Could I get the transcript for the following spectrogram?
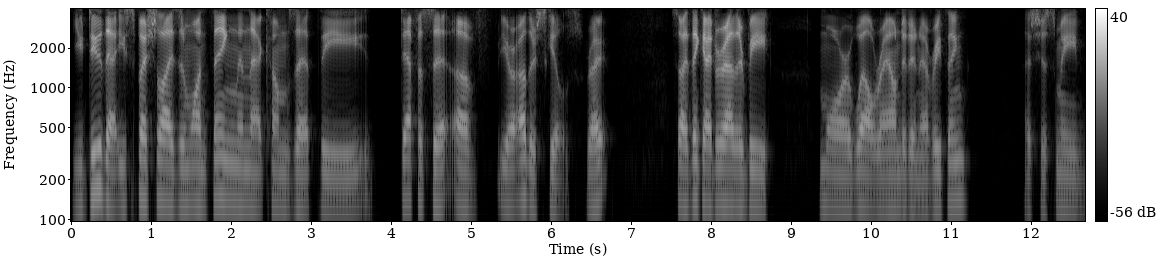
you do that, you specialize in one thing, then that comes at the deficit of your other skills, right? So I think I'd rather be more well-rounded in everything. That's just me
